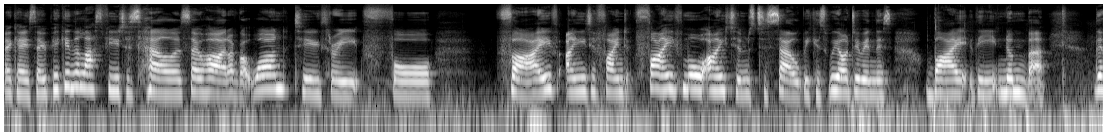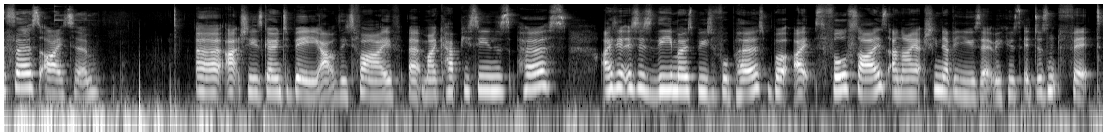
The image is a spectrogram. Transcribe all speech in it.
Okay, so picking the last few to sell is so hard. I've got one, two, three, four, five. I need to find five more items to sell because we are doing this by the number. The first item uh, actually is going to be, out of these five, uh, my Capucines purse. I think this is the most beautiful purse, but it's full size and I actually never use it because it doesn't fit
